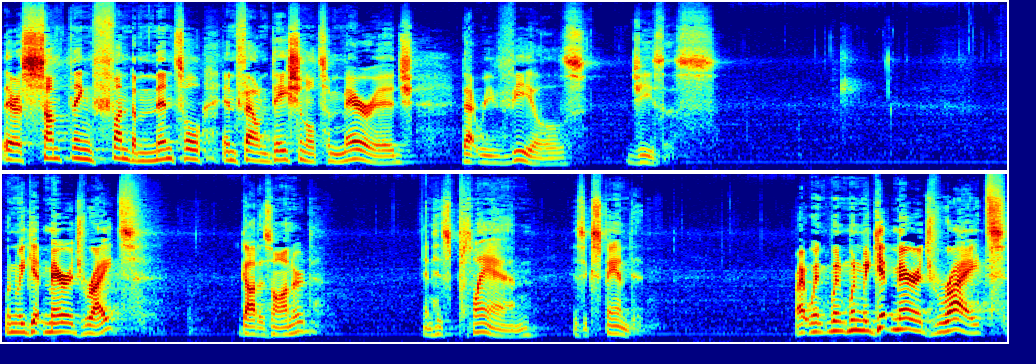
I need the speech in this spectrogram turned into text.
There's something fundamental and foundational to marriage that reveals Jesus. When we get marriage right, God is honored and his plan is expanded. Right? When, when, when we get marriage right,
